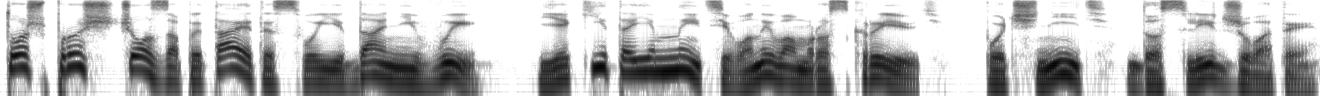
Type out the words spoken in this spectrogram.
Тож про що запитаєте свої дані ви? Які таємниці вони вам розкриють? Почніть досліджувати.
